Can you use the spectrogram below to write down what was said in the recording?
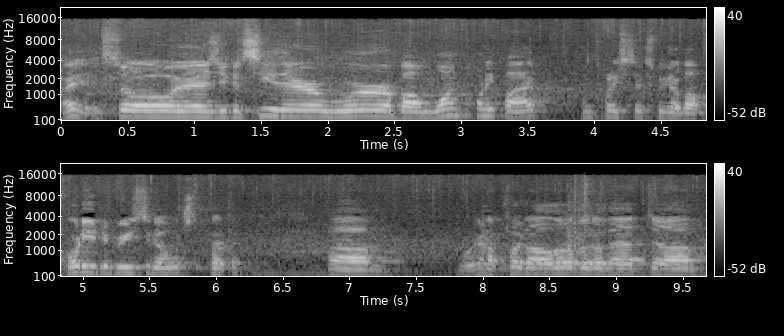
All right, so as you can see there, we're about 125, 126. We got about 40 degrees to go, which is perfect. Um, we're going to put a little bit of that uh,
